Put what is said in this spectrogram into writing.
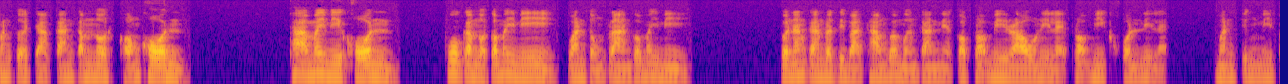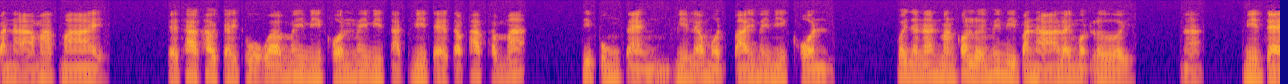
มันเกิดจากการกำหนดของคน ถ้าไม่มีคน ผู้กำหนดก็ไม่มี วันสงกรานก็ไม่มี เพราะนั้นการปฏิบัติธรรมก็เหมือนกันเนี่ย ก็เพราะมีเรานี่แหละ เพราะมีคนนี่แหละ มันจึงมีปัญหามากมาย แต่ถ้าเข้าใจถูกว่าไม่มีคนไม่มีสัตว์มีแต่สภาพธรรมะที่ปรุงแต่งมีแล้วหมดไปไม่มีคน เพราะฉะนั้นมันก็เลยไม่มีปัญหาอะไรหมดเลยนะมีแต่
